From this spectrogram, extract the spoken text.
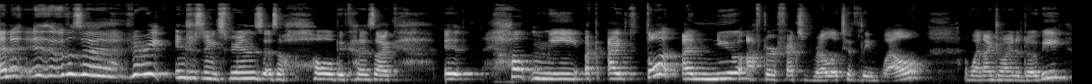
and it, it was a very interesting experience as a whole because, like, it helped me i thought i knew after effects relatively well when i joined adobe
